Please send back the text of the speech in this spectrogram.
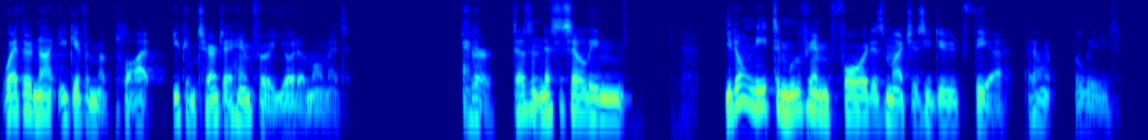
Whether or not you give him a plot, you can turn to him for a Yoda moment. And Sure. it doesn't necessarily. you don't need to move him forward as much as you do Thea. I don't believe.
